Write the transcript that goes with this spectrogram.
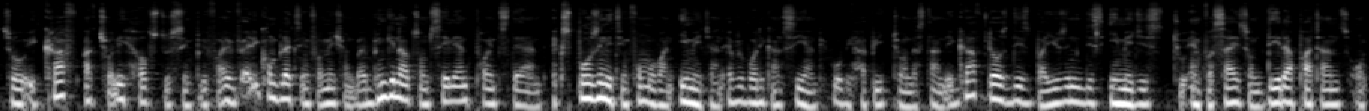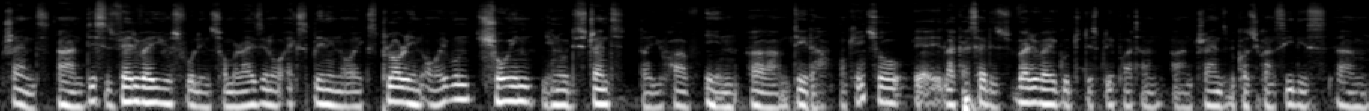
So a graph actually helps to simplify very complex information by bringing out some salient points there and exposing it in form of an image and everybody can see and people will be happy to understand. A graph does this by using these images to emphasize some data patterns or trends and this is very very useful in summarizing or explaining or exploring or even showing you know the strength that you have in um, data okay? So like i said it's very very good to display pattern and trends because you can see this um,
